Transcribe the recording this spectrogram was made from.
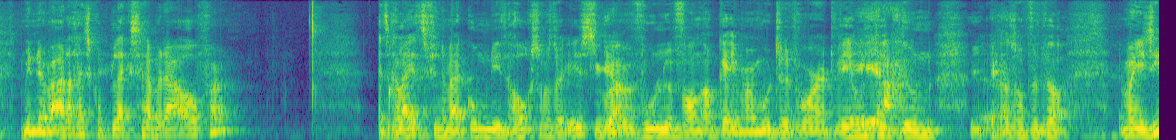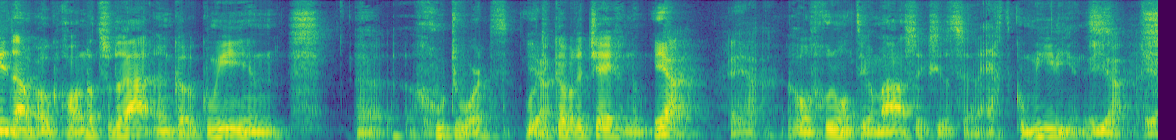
minderwaardigheidscomplex hebben daarover. En tegelijkertijd vinden wij comedy het hoogste wat er is. Maar Ja. we voelen van, oké, maar we moeten voor het wereldje doen eh, alsof het wel... Maar je ziet namelijk ook gewoon dat zodra een co- comedian goed wordt, wordt de cabaretier genoemd. Ja, ja, Ronald Goedemond, Theo Maas, ik zie dat zijn echt comedians. ja. ja. We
